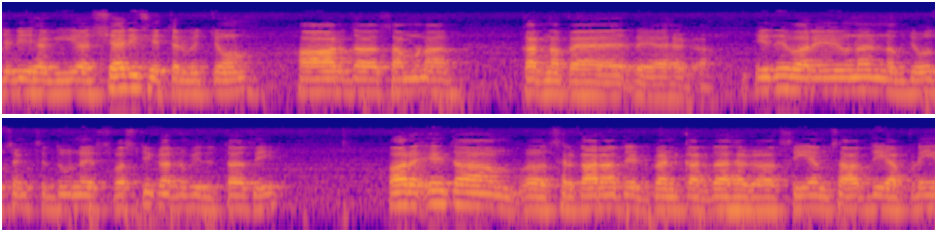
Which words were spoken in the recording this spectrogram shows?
ਜਿਹੜੀ ਹੈਗੀ ਆ ਸ਼ਹਿਰੀ ਖੇਤਰ ਵਿੱਚੋਂ ਹਾਰ ਦਾ ਸਾਹਮਣਾ ਕਰਨਾ ਪੈ ਰਿਹਾ ਹੈਗਾ। ਇਹਦੇ ਬਾਰੇ ਉਹਨਾਂ ਨਵਜੋਤ ਸਿੰਘ ਸਿੱਧੂ ਨੇ ਸਪਸ਼ਟੀਕਰਨ ਵੀ ਦਿੱਤਾ ਸੀ ਪਰ ਇਹ ਤਾਂ ਸਰਕਾਰਾਂ ਤੇ ਡਿਪੈਂਡ ਕਰਦਾ ਹੈਗਾ। ਸੀਐਮ ਸਾਹਿਬ ਦੀ ਆਪਣੀ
